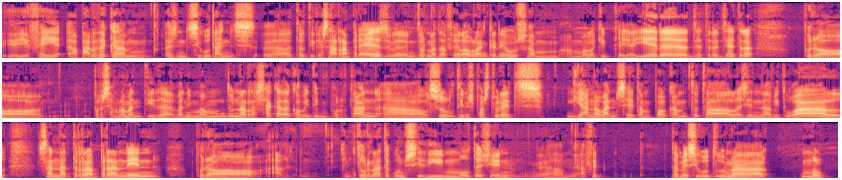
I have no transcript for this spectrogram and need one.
I feia, a part de que han sigut anys, eh, tot i que s'ha reprès, hem tornat a fer la Blancaneus amb, amb l'equip que ja hi era, etc etc. però, però sembla mentida. Venim d'una ressaca de Covid important. Eh, els últims pastorets ja no van ser tampoc amb tota l'agenda habitual, s'han anat reprenent, però eh, hem tornat a coincidir molta gent. Eh, ha fet també ha sigut una molt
